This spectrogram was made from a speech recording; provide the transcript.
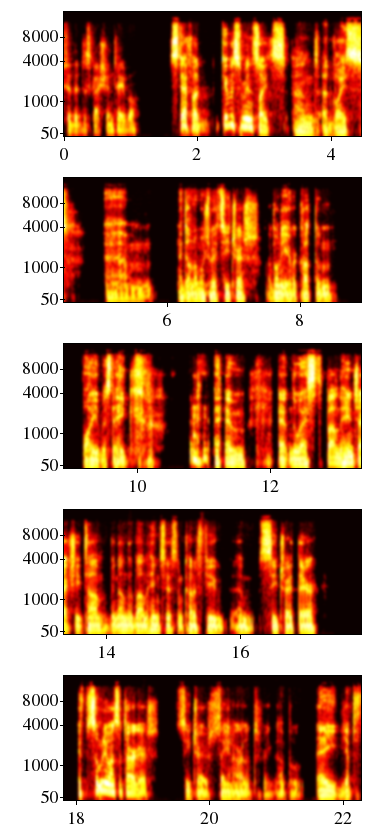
to the discussion table. Steffan give us some insights and advice. Um i don't know much about sea trout. I've only ever caught them by mistake. Um, out in the west. Ballynahinch actually tom been on the Ballynahinch system caught a few um, sea trout there. If somebody wants to target sea trout say in ireland for example a you have to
